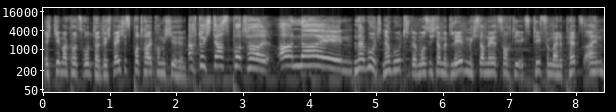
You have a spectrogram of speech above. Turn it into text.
ich gehe mal kurz runter. Durch welches Portal komme ich hier hin? Ach, durch das Portal. Oh nein. Na gut, na gut, da muss ich damit leben. Ich sammle jetzt noch die XP für meine Pets ein.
